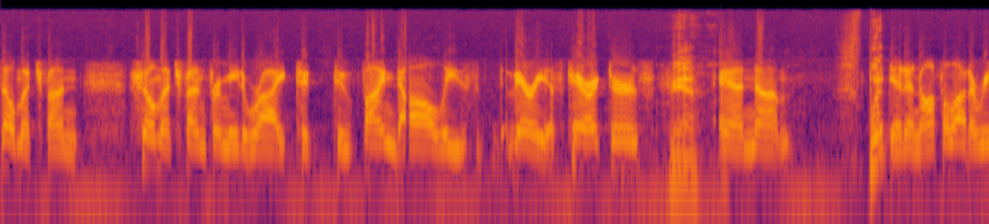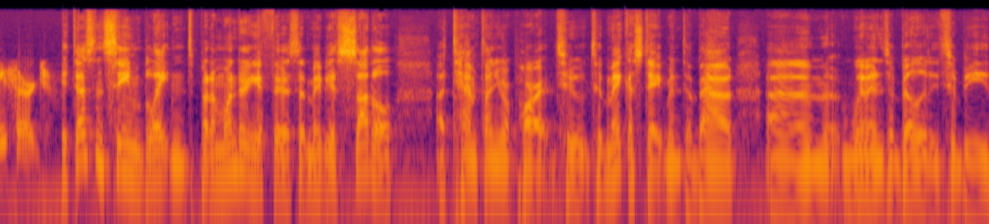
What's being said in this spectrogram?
so much fun, so much fun for me to write to to find all these various characters Yeah. and. Um, I did an awful lot of research. It doesn't seem blatant, but I'm wondering if there's a, maybe a subtle attempt on your part to, to make a statement about um, women's ability to be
